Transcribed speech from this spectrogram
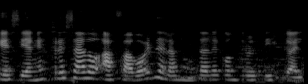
que se han expresado a favor de la Junta de Control Fiscal.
